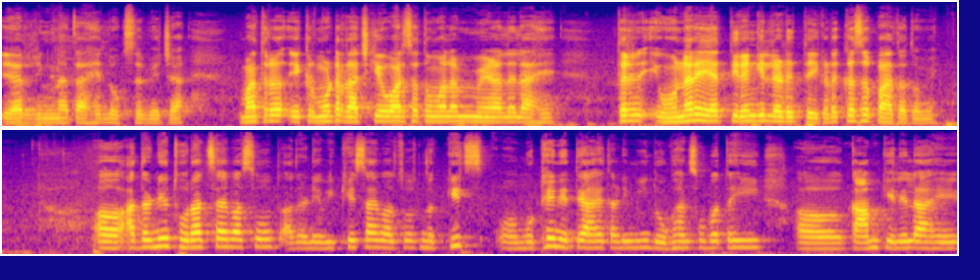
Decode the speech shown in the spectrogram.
या रिंगणात आहे लोकसभेच्या. मात्र एक मोठा राजकीय वारसा तुम्हाला मिळालेला आहे. तर होणाऱ्या या तिरंगी लढतीकडे कसं पाहता तुम्ही? आदरणीय थोरात साहेब असोत आदरणीय विखे साहेब असोत नक्कीच मोठे नेते आहेत आणि मी दोघांसोबतही काम केलेलं आहे.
